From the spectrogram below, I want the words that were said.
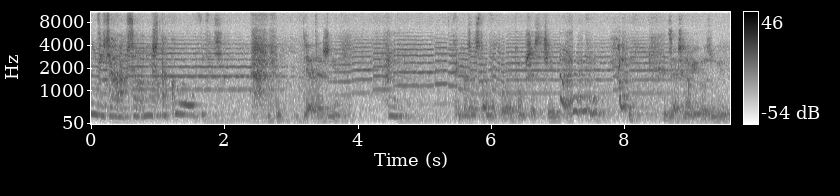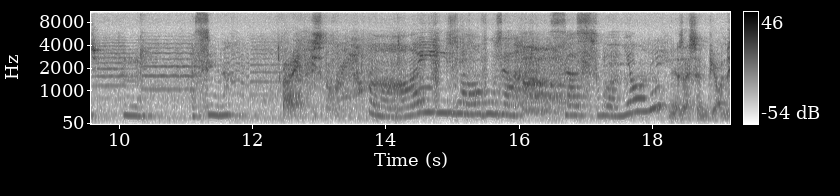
Nie wiedziałam, że umiesz tak łowić. Ja też nie. Chyba zostanę poetą przez ciebie. Zaczynam je rozumieć. A syna? Aj, daj spokój. Aj, znowu za... zasłoniony? Nie zasępiony.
